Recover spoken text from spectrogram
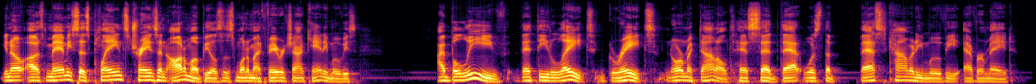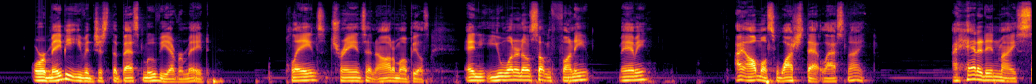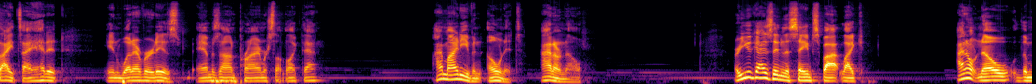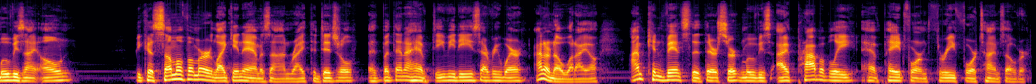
You know, uh, Mammy says Planes, Trains, and Automobiles is one of my favorite John Candy movies. I believe that the late, great Norm Macdonald has said that was the best comedy movie ever made, or maybe even just the best movie ever made. Planes, Trains, and Automobiles. And you want to know something funny, Mammy? I almost watched that last night. I had it in my sights. I had it in whatever it is, Amazon Prime or something like that. I might even own it. I don't know. Are you guys in the same spot? Like, I don't know the movies I own because some of them are like in Amazon, right? The digital, but then I have DVDs everywhere. I don't know what I own. I'm convinced that there are certain movies I probably have paid for them three, four times over.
